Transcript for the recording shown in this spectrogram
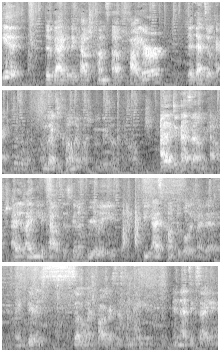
if the back of the couch comes up higher, that that's okay. That's okay. We like to cuddle and watch movies on the couch. I like to pass out on the couch. I, I need a couch that's gonna really be as comfortable as my bed. Like there is so much progress that's been made, and that's exciting.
